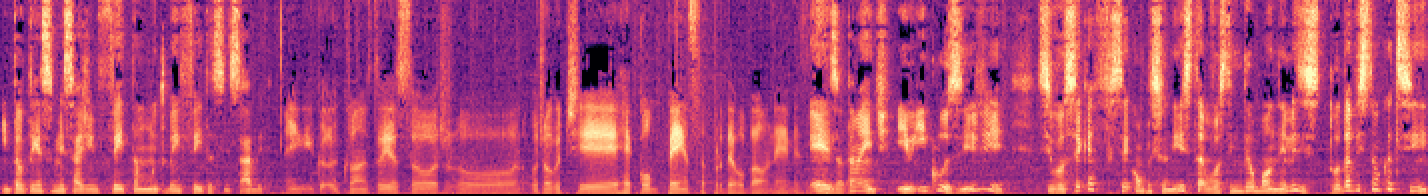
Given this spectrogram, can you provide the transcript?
Então tem essa mensagem feita, muito bem feita, assim, sabe? Enquanto isso, o, o, jogo te recompensa por derrubar o Nemesis. Exatamente. E, inclusive, se você quer ser completionista, você tem que derrubar o Nemesis toda vez que tem um cutscene.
